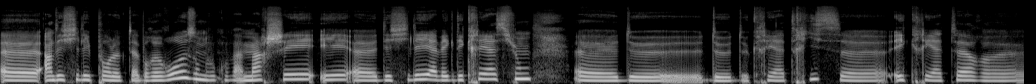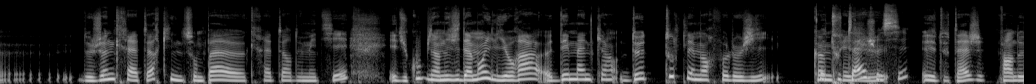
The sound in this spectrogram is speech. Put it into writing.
euh, un défilé pour l'Octobre Rose. Donc, on va marcher et euh, défiler avec des créations euh, de, de, de créatrices euh, et créateurs. De jeunes créateurs qui ne sont pas euh, créateurs de métier. Et du coup, bien évidemment, il y aura euh, des mannequins de toutes les morphologies, comme de tout prévu. âge aussi. Et de tout âge, enfin de,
